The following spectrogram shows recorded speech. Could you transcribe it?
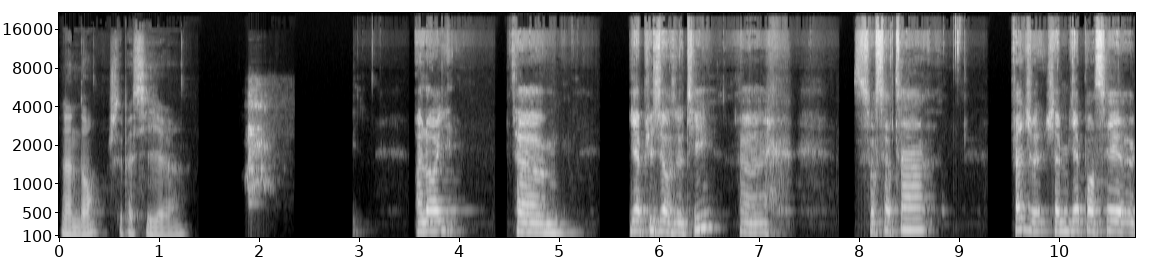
là-dedans? Je sais pas si. Alors, il euh, y a plusieurs outils. Euh, sur certains, en fait, j'aime bien penser euh,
